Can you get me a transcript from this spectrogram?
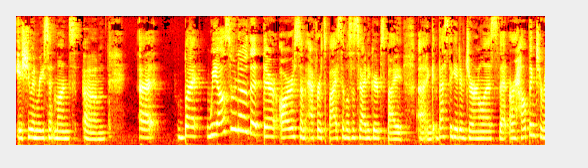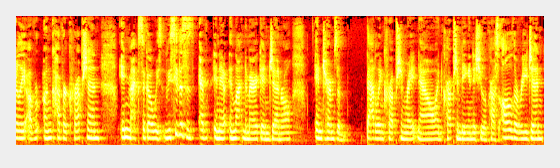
issue in recent months. Um, uh, but we also know that there are some efforts by civil society groups, by uh, investigative journalists that are helping to really un- uncover corruption in Mexico. We, we see this as ev- in, in Latin America in general in terms of battling corruption right now and corruption being an issue across all the region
